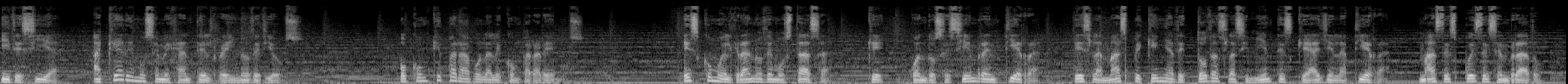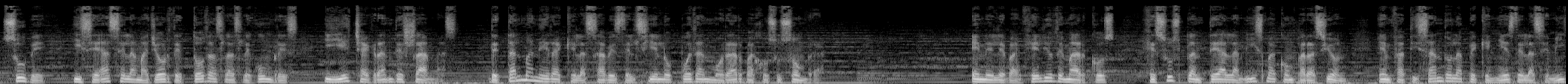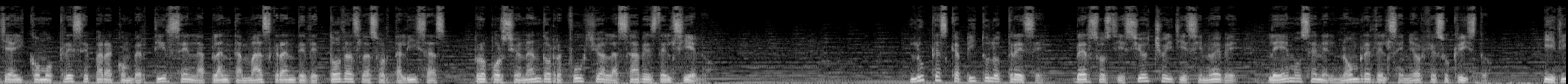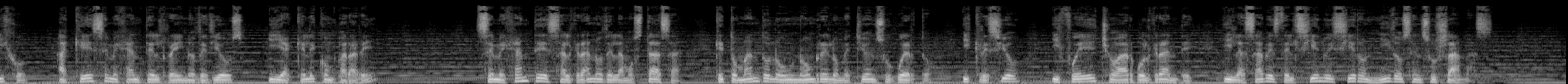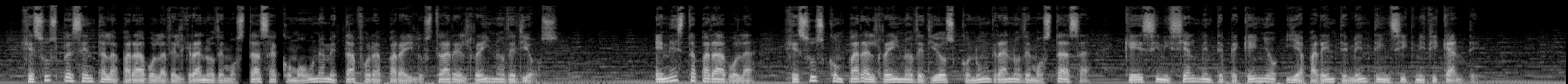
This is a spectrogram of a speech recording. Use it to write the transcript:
Y decía, ¿a qué haremos semejante el reino de Dios? ¿O con qué parábola le compararemos? Es como el grano de mostaza, que, cuando se siembra en tierra, es la más pequeña de todas las simientes que hay en la tierra, más después de sembrado, sube, y se hace la mayor de todas las legumbres, y echa grandes ramas, de tal manera que las aves del cielo puedan morar bajo su sombra. En el Evangelio de Marcos, Jesús plantea la misma comparación, enfatizando la pequeñez de la semilla y cómo crece para convertirse en la planta más grande de todas las hortalizas, proporcionando refugio a las aves del cielo. Lucas capítulo 13, versos 18 y 19, leemos en el nombre del Señor Jesucristo. Y dijo, ¿a qué es semejante el reino de Dios, y a qué le compararé? Semejante es al grano de la mostaza, que tomándolo un hombre lo metió en su huerto, y creció, y fue hecho árbol grande, y las aves del cielo hicieron nidos en sus ramas. Jesús presenta la parábola del grano de mostaza como una metáfora para ilustrar el reino de Dios. En esta parábola, Jesús compara el reino de Dios con un grano de mostaza, que es inicialmente pequeño y aparentemente insignificante.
